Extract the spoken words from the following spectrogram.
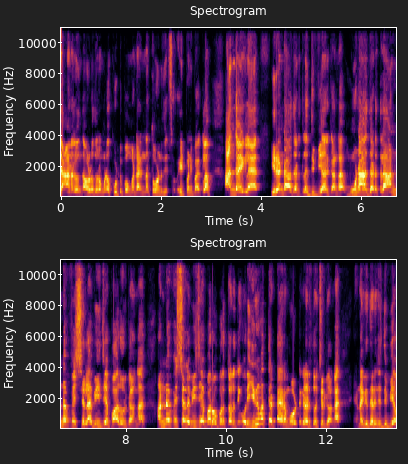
சேனல் வந்து அவ்வளோ தூரம் கூட கூட்டு போக மாட்டாங்கன்னு தான் தோணுது. ஸோ வெயிட் பண்ணி பார்க்கலாம். அந்த வகையில் இரண்டாவது இடத்துல திவ்யா இருக்காங்க. மூணாவது இடத்துல அன்அபிஷியல விஜய் பாரு இருக்காங்க. அன்அபிஷியல் விஜய் பாருவை பொறுத்த வரைக்கும் ஒரு இருபத்தெட்டாயிரம் ஓட்டுகள் எடுத்து வச்சிருக்காங்க. எனக்கு தெரிஞ்சு திவ்யா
